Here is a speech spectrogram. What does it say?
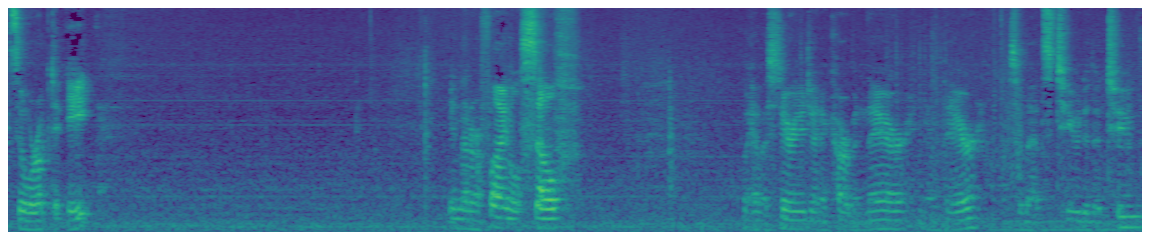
So we're up to eight. And then our final self, we have a stereogenic carbon there and there. So that's two to the two.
